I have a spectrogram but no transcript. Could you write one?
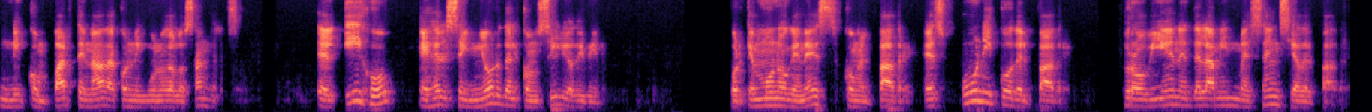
ni comparte nada con ninguno de los ángeles. El Hijo es el Señor del concilio divino, porque es monogenés con el Padre, es único del Padre, proviene de la misma esencia del Padre,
